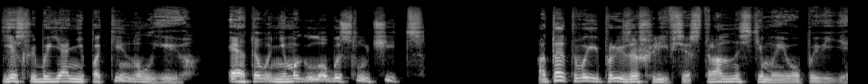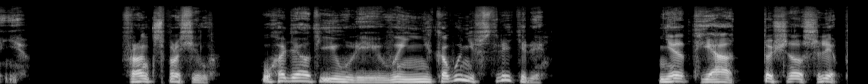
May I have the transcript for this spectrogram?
если бы я не покинул ее, этого не могло бы случиться. От этого и произошли все странности моего поведения. Франк спросил, уходя от Юлии, вы никого не встретили? Нет, я точно слеп.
